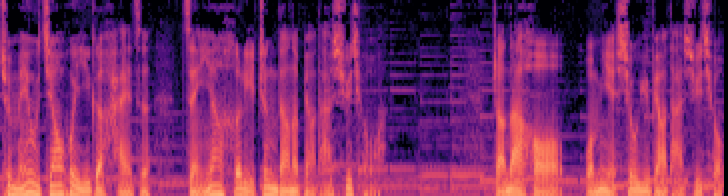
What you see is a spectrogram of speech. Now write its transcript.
却没有教会一个孩子怎样合理正当的表达需求啊。长大后，我们也羞于表达需求。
